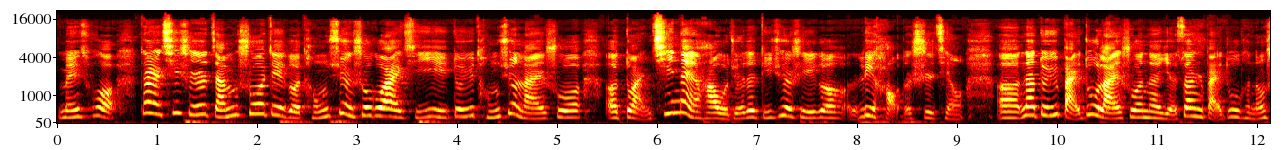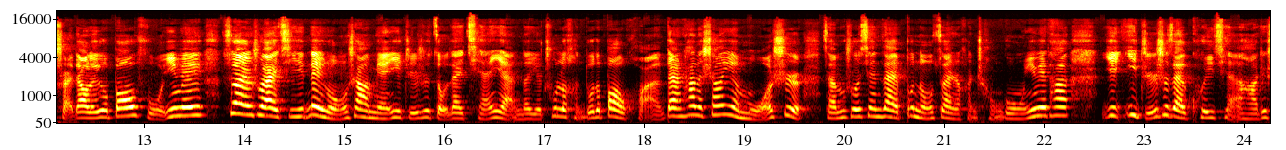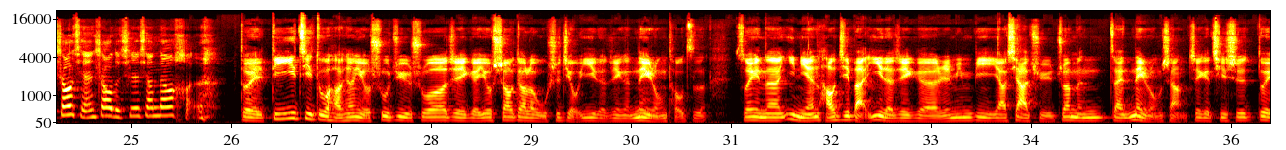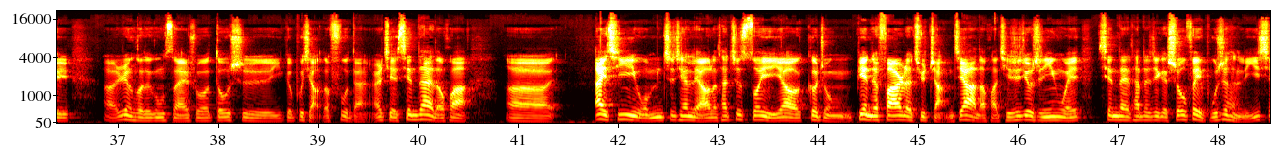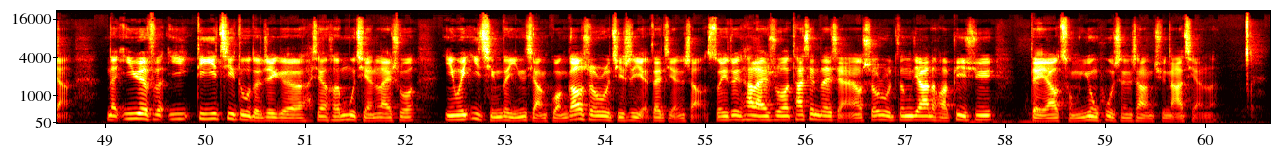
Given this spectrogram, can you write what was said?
没错，但是其实咱们说这个腾讯收购爱奇艺，对于腾讯来说，呃，短期内哈，我觉得的确是一个利好的事情。呃，那对于百度来说呢，也算是百度可能甩掉了一个包袱，因为虽然说爱奇艺内容上面一直是走在前沿的，也出了很多的爆款，但是它的商业模式，咱们说现在不能算是很成功，因为它一一直是在亏钱哈，这烧钱烧的其实相当狠。对，第一季度好像有数据说，这个又烧掉了五十九亿的这个内容投资，所以呢，一年好几百亿的这个人民币要下去，专门在内容上，这个其实对呃任何的公司来说都是一个不小的负担。而且现在的话，呃，爱奇艺我们之前聊了，它之所以要各种变着法儿的去涨价的话，其实就是因为现在它的这个收费不是很理想。那一月份一第一季度的这个，像和目前来说，因为疫情的影响，广告收入其实也在减少，所以对他来说，他现在想要收入增加的话，必须得要从用户身上去拿钱了。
